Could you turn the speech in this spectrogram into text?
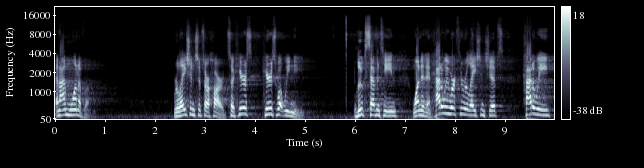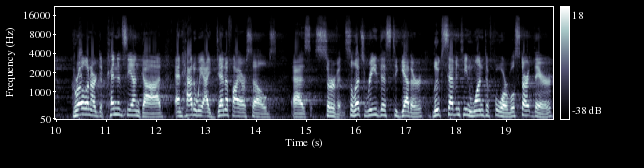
and I'm one of them. Relationships are hard. So here's, here's what we need Luke 17, 1 to 10. How do we work through relationships? How do we grow in our dependency on God? And how do we identify ourselves as servants? So let's read this together. Luke 17, 1 to 4. We'll start there.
